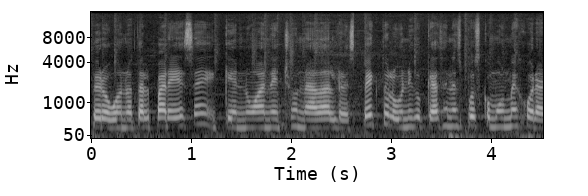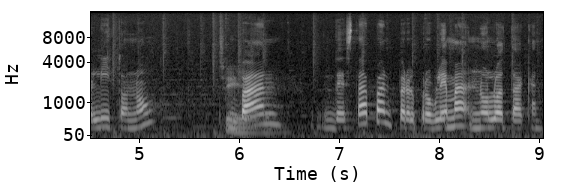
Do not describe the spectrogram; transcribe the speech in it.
pero bueno, tal parece que no han hecho nada al respecto, lo único que hacen es pues como un mejoralito, ¿no? Van, destapan, pero el problema no lo atacan.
